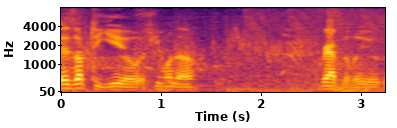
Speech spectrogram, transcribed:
is up to you if you want to grab the loot.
